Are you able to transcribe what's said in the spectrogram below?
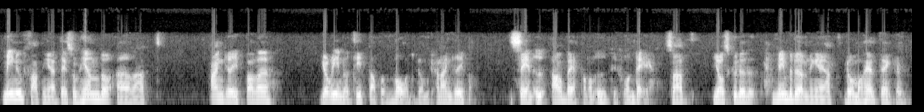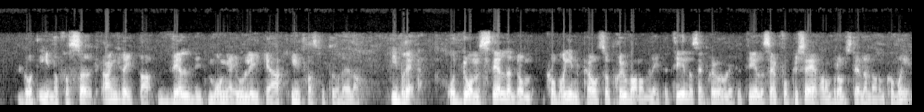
Min uppfattning är att det som händer är att angripare går in och tittar på vad de kan angripa. Sen arbetar de utifrån det. Så att jag skulle, min bedömning är att de har helt enkelt gått in och försökt angripa väldigt många olika infrastrukturdelar i bredd. Och de ställen de kommer in på så provar de lite till och sen provar de lite till och sen fokuserar de på de ställen där de kommer in.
